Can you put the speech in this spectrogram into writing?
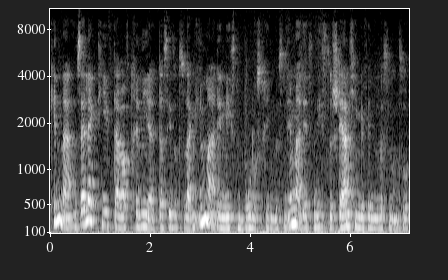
Kinder selektiv darauf trainiert, dass sie sozusagen immer den nächsten Bonus kriegen müssen, immer das nächste Sternchen gewinnen müssen und so,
